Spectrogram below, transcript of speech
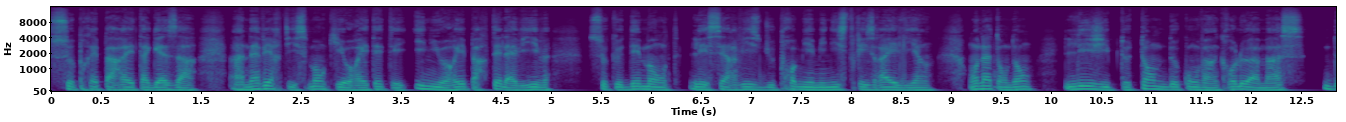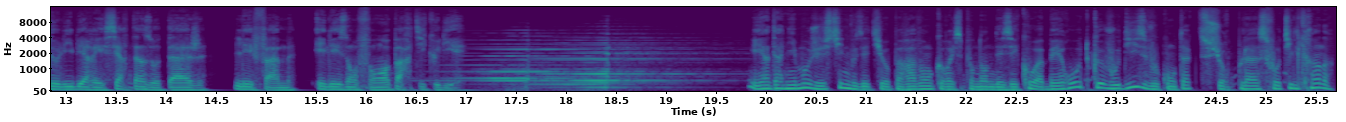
se préparait à Gaza, un avertissement qui aurait été ignoré par Tel Aviv, ce que démentent les services du Premier ministre israélien. En attendant, l'Égypte tente de convaincre le Hamas de libérer certains otages, les femmes et les enfants en particulier. Et un dernier mot, Justine, vous étiez auparavant correspondante des échos à Beyrouth. Que vous disent vos contacts sur place? Faut-il craindre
